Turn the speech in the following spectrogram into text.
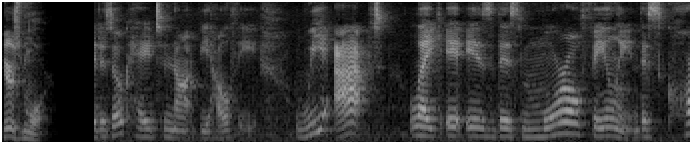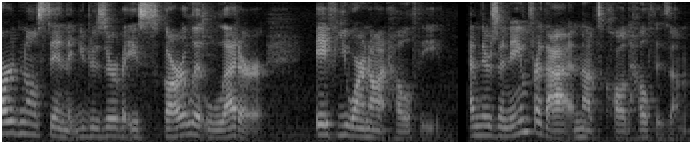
Here's more. It is okay to not be healthy. We act like it is this moral failing, this cardinal sin that you deserve a scarlet letter if you are not healthy. And there's a name for that, and that's called healthism.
